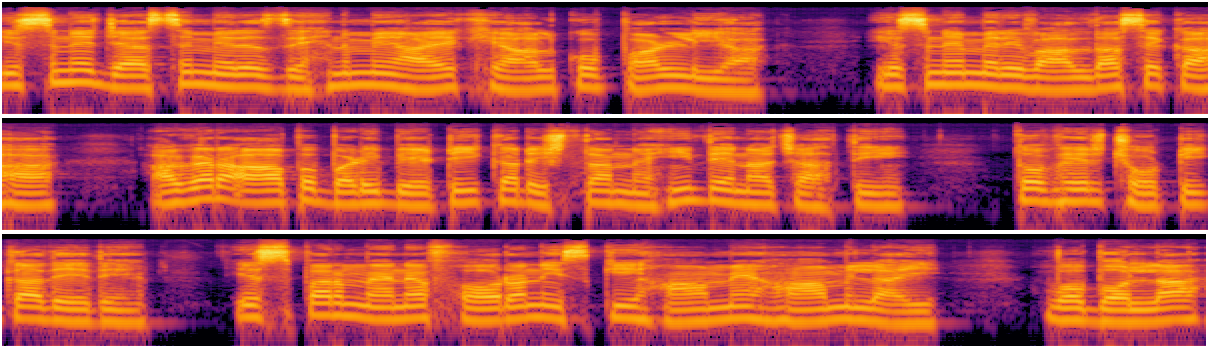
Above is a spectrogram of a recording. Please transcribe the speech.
इसने जैसे मेरे जहन में आए ख्याल को पढ़ लिया। इसने मेरी वालदा से कहा, अगर आप बड़ी बेटी का रिश्ता नहीं देना चाहती तो फिर छोटी का दे दें। इस पर मैंने फ़ौर इसकी हाँ में हाँ मिलाई। वो बोला,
